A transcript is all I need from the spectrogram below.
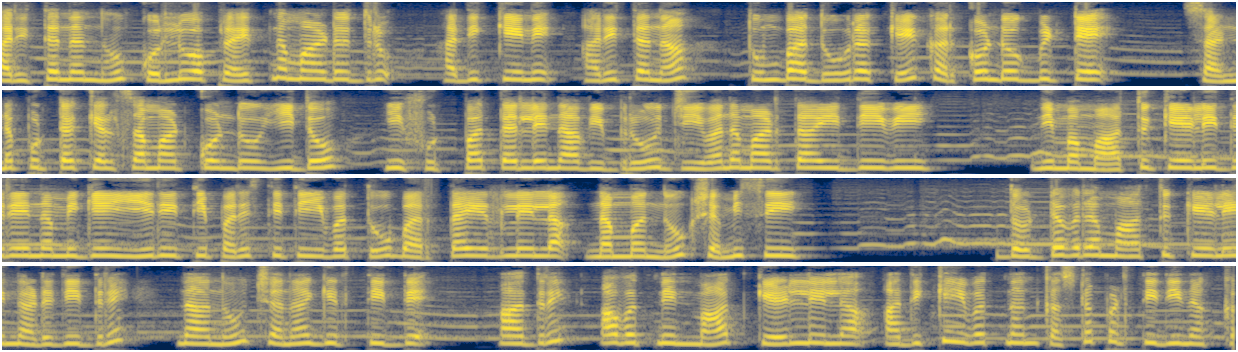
ಹರಿತನನ್ನು ಕೊಲ್ಲುವ ಪ್ರಯತ್ನ ಮಾಡಿದ್ರು. ಅದಕ್ಕೇನೆ ಹರಿತನ ತುಂಬಾ ದೂರಕ್ಕೆ ಕರ್ಕೊಂಡೋಗ್ಬಿಟ್ಟೆ ಸಣ್ಣ ಪುಟ್ಟ ಕೆಲಸ ಮಾಡ್ಕೊಂಡು ಇದೋ ಈ ಫುಟ್ಪಾತಲ್ಲೇ ನಾವಿಬ್ರು ಜೀವನ ಮಾಡ್ತಾ ಇದ್ದೀವಿ. ನಿಮ್ಮ ಮಾತು ಕೇಳಿದ್ರೆ ನಮಗೆ ಈ ರೀತಿ ಪರಿಸ್ಥಿತಿ ಇವತ್ತು ಬರ್ತಾ ಇರಲಿಲ್ಲ. ನಮ್ಮನ್ನು ಕ್ಷಮಿಸಿ. ದೊಡ್ಡವರ ಮಾತು ಕೇಳಿ ನಡೆದಿದ್ರೆ ನಾನು ಚೆನ್ನಾಗಿರ್ತಿದ್ದೆ. ಆದ್ರೆ ಅವತ್ ನಿನ್ ಮಾತ್ ಕೇಳಲಿಲ್ಲ. ಅದಕ್ಕೆ ಇವತ್ ನಾನ್ ಕಷ್ಟಪಡ್ತಿದ್ದೀನಕ್ಕ.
